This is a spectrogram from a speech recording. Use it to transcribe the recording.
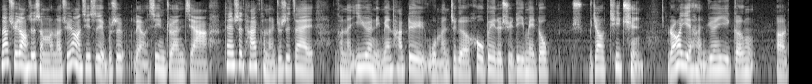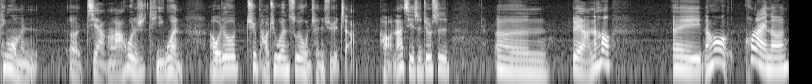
那学长是什么呢？学长其实也不是两性专家，但是他可能就是在可能医院里面，他对我们这个后辈的学弟妹都比较 teaching，然后也很愿意跟呃听我们呃讲啦，或者是提问啊，我就去跑去问苏永成学长，好，那其实就是，嗯，对啊，然后，哎，然后后来呢，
